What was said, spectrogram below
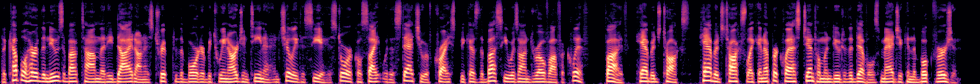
the couple heard the news about Tom that he died on his trip to the border between Argentina and Chile to see a historical site with a statue of Christ because the bus he was on drove off a cliff. 5. Cabbage talks. Cabbage talks like an upper class gentleman due to the devil's magic in the book version.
